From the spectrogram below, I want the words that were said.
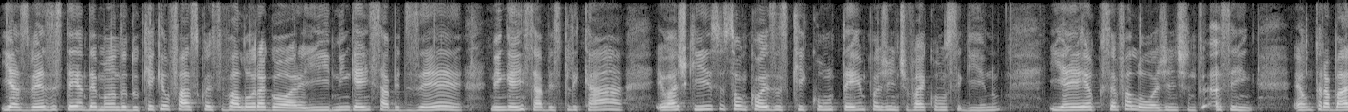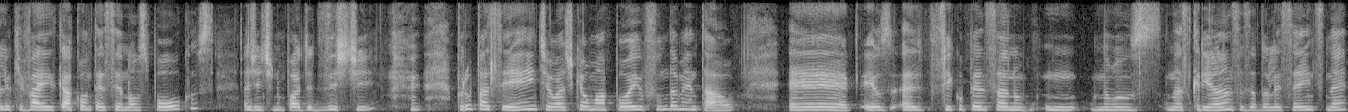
e às vezes tem a demanda do que, que eu faço com esse valor agora e ninguém sabe dizer, ninguém sabe explicar. Eu acho que isso são coisas que com o tempo a gente vai conseguindo. E é o que você falou, a gente assim é um trabalho que vai acontecendo aos poucos. A gente não pode desistir. Para o paciente, eu acho que é um apoio fundamental. É, eu, é, fico pensando nos, nas crianças, adolescentes, né,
